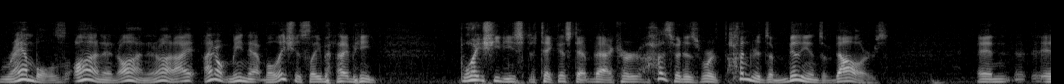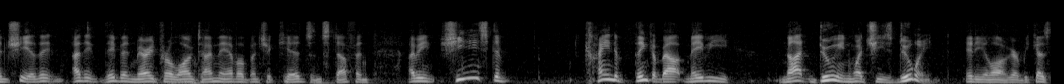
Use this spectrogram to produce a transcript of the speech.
rambles on and on and on. I, I don't mean that maliciously, but I mean, boy, she needs to take a step back. Her husband is worth hundreds of millions of dollars. And and she, they, I think they've been married for a long time. They have a bunch of kids and stuff. And I mean, she needs to kind of think about maybe not doing what she's doing any longer because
